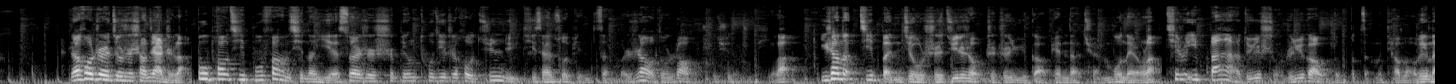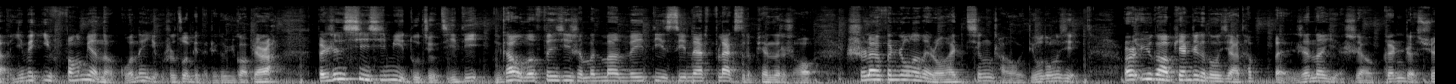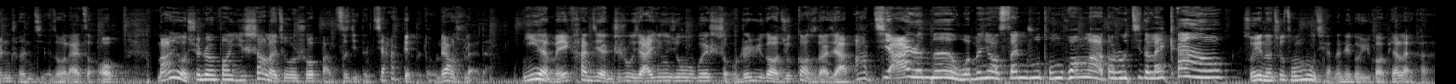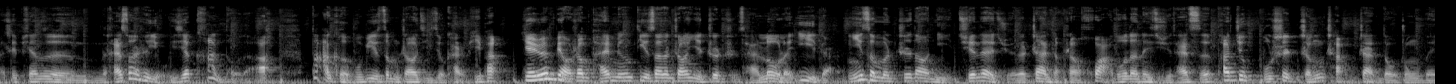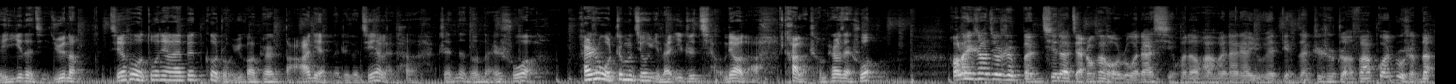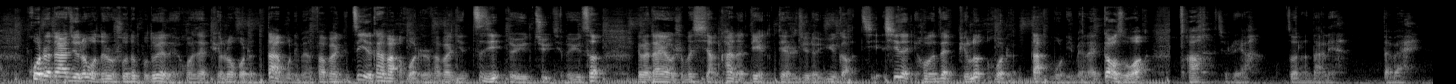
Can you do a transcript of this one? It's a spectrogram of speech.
然后这就是上价值了，不抛弃不放弃呢，也算是士兵突击之后军旅题材作品怎么绕都绕不出去的主题了。以上呢，基本就是《狙击手》这支预告片的全部内容了。其实一般啊，对于首支预告我都不怎么挑毛病的，因为一方面呢，国内影视作品的这个预告片啊，本身信息密度就极低。你看我们分析什么漫威、DC、Netflix 的片子的时候，十来分钟的内容还经常会丢东西。而预告片这个东西啊，它本身呢也是要跟着宣传节奏来走，哪有宣传方一上来就是说把自己的家底儿都亮出来的？你也没看见蜘蛛侠英雄无归首支预告就告诉大家啊，家人们，我们要三蛛同框了，到时候记得来看哦。所以呢，就从目前的这个预告片来看啊，这片子还算是有一些看头的啊，大可不必这么着急就开始批判。演员表上排名第三的张译，这只才露了一点，你怎么知道你现在觉得战场上话多的那几句台词，它就不是整场战斗中唯一的几句呢？结合我多年来被各种预告片打脸的这个经验来看啊，真的都难说啊。还是我这么久以来一直强调的啊，看了成片再说。好了，以上就是本期的假装看狗。如果大家喜欢的话，欢迎大家踊跃点赞、支持、转发、关注什么的。或者大家觉得我内容说的不对的，也欢迎在评论或者弹幕里面发表你自己的看法，或者是发表你自己对于剧情的预测。另外，大家有什么想看的电影、电视剧的预告解析的，也欢迎在评论或者弹幕里面来告诉我。好，就这样，坐等打脸，拜拜。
